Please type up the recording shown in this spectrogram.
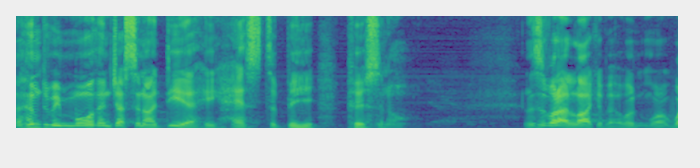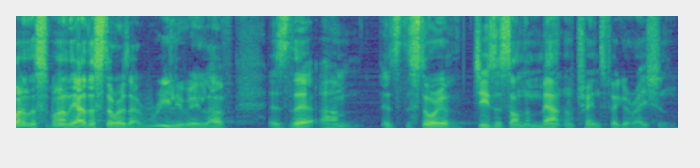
For Him to be more than just an idea, He has to be personal. And this is what I like about one of the one of the other stories I really really love is the um, is the story of Jesus on the Mount of Transfiguration.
